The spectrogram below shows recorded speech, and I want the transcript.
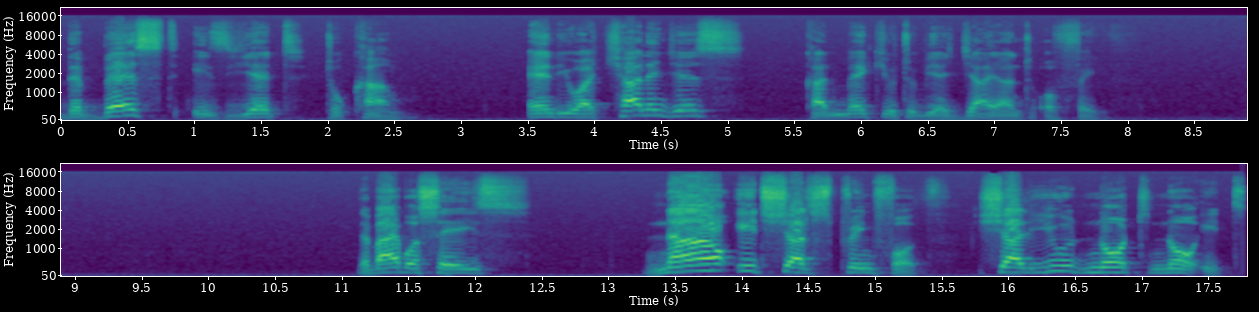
the best is yet to come. And your challenges can make you to be a giant of faith. The Bible says, Now it shall spring forth. Shall you not know it?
